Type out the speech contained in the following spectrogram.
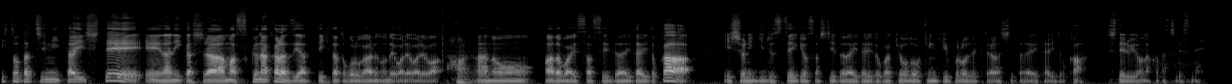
人たちに対して、えー何かしら、まあ、少なからずやってきたところがあるので我々は。はい。あのアドバイスさせていただいたりとか一緒に技術提供させていただいたりとか共同研究プロジェクトやらせていただいたりとかしてるような形ですね。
